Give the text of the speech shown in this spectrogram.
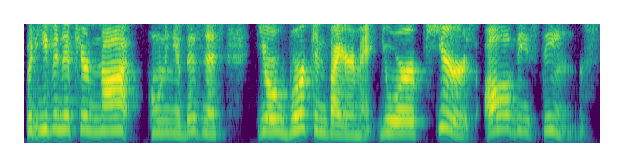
But even if you're not owning a business, your work environment, your peers, all of these things,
